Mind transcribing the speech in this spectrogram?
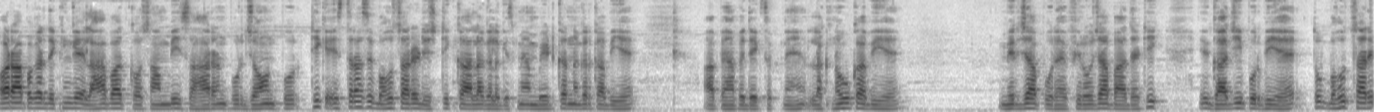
और आप अगर देखेंगे इलाहाबाद कौसाम्बी सहारनपुर, जौनपुर, ठीक है, इस तरह से बहुत सारे डिस्ट्रिक्ट का अलग अलग इसमें अंबेडकर नगर का भी है, आप यहाँ पे देख सकते हैं, लखनऊ का भी है, मिर्ज़ापुर है, फ़िरोज़ाबाद है, ठीक गाजीपुर भी है तो बहुत सारे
